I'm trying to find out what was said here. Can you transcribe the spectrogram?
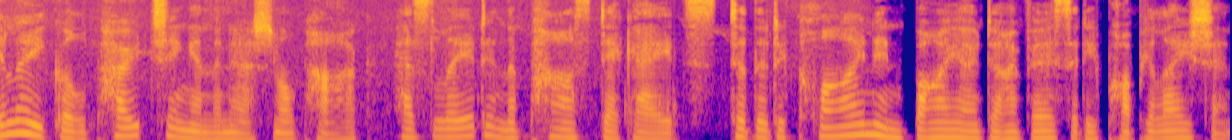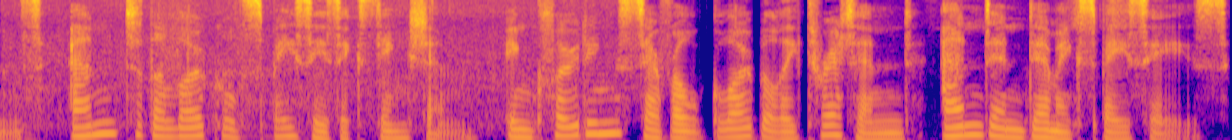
Illegal poaching in the national park has led in the past decades to the decline in biodiversity populations and to the local species extinction, including several globally threatened and endemic species.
